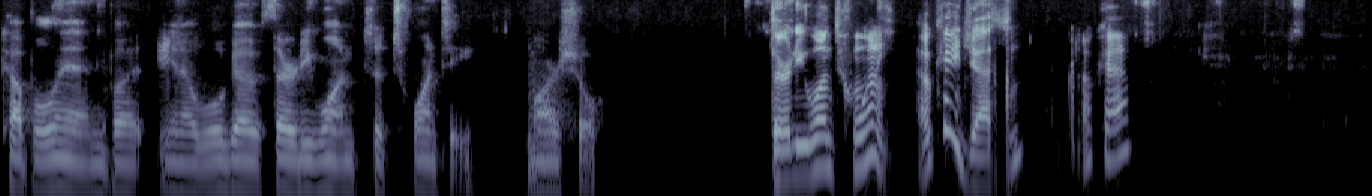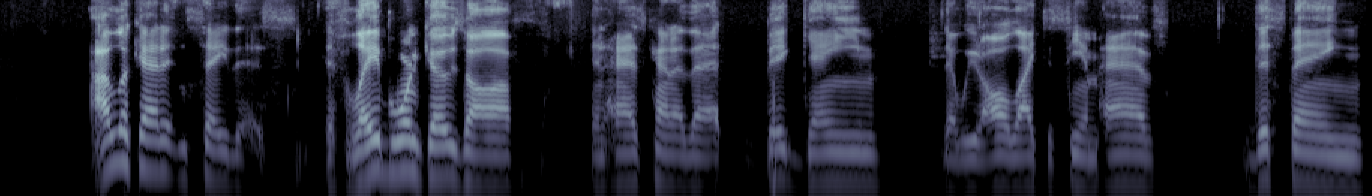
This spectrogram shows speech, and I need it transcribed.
couple in, but you know, we'll go 31 to 20, Marshall. 31-20. Okay, Justin. Okay. I look at it and say this. If Laborn goes off and has kind of that big game that we'd all like to see him have, this thing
